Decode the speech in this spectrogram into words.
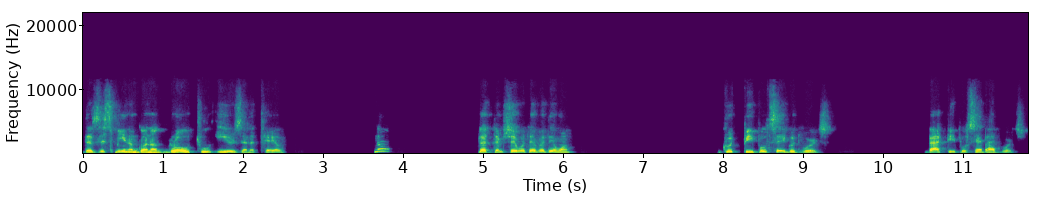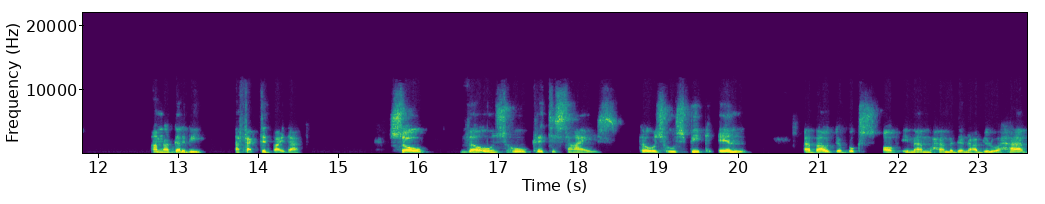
does this mean I'm going to grow two ears and a tail? Let them say whatever they want. Good people say good words, bad people say bad words. I'm not going to be affected by that. So those who criticize, those who speak ill about the books of Imam Muhammad ibn Abdul Wahhab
